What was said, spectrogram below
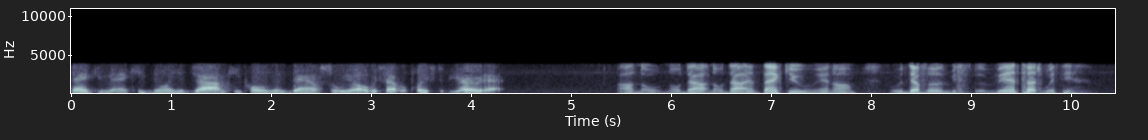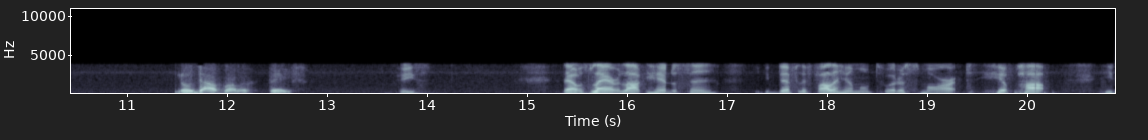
thank you, man. Keep doing your job and keep holding it down so we always have a place to be heard at. Uh, no, no doubt, no doubt, and thank you. And um, we'll definitely be, be in touch with you. No doubt, brother. Peace. Peace. That was Larry LAK Henderson. You definitely follow him on Twitter. Smart Hip Hop. He's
